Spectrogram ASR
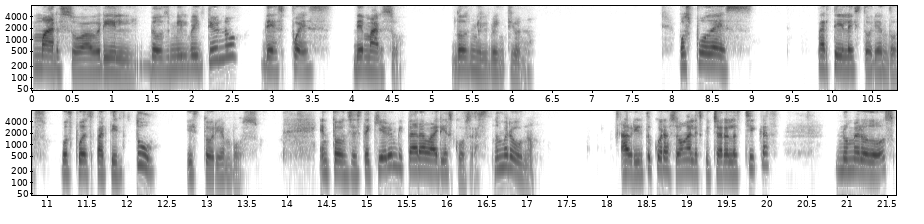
marzo, abril 2021, después de marzo 2021. Vos podés partir la historia en dos. Vos podés partir tú historia en voz. Entonces, te quiero invitar a varias cosas. Número uno, abrir tu corazón al escuchar a las chicas. Número dos,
